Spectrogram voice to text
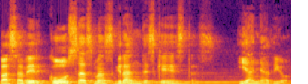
vas a ver cosas más grandes que estas. Y añadió,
